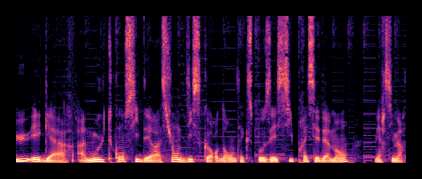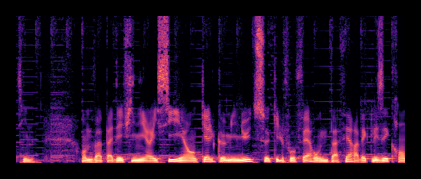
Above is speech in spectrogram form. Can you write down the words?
Eu égard à moult considérations discordantes exposées ci précédemment, merci Martine. On ne va pas définir ici et en quelques minutes ce qu'il faut faire ou ne pas faire avec les écrans.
